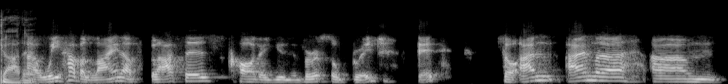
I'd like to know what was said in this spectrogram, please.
Got it. Uh, we have a line of glasses called a Universal Bridge Fit. So I'm I'm a um,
